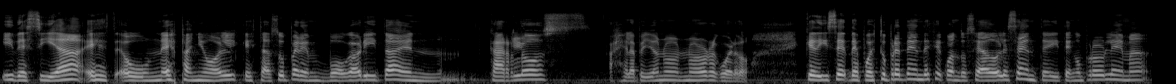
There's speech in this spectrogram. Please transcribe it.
Y decía este, un español que está súper en boga ahorita, en Carlos, el apellido no, no lo recuerdo, que dice, después tú pretendes que cuando sea adolescente y tenga un problema,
